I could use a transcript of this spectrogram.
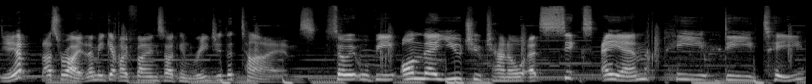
Yep, that's right. Let me get my phone so I can read you the So it will be on their YouTube channel at 6 a.m. PDT,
